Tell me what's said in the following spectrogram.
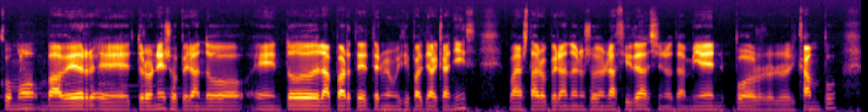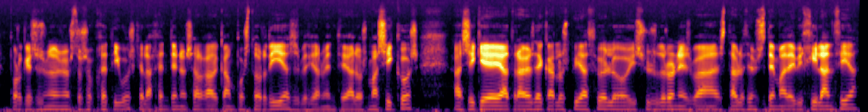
cómo va a haber eh, drones operando en toda la parte del término municipal de Alcañiz. Van a estar operando no solo en la ciudad, sino también por el campo, porque eso es uno de nuestros objetivos, que la gente no salga al campo estos días, especialmente a los másicos. Así que a través de Carlos Piazuelo y sus drones va a establecer un sistema de vigilancia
